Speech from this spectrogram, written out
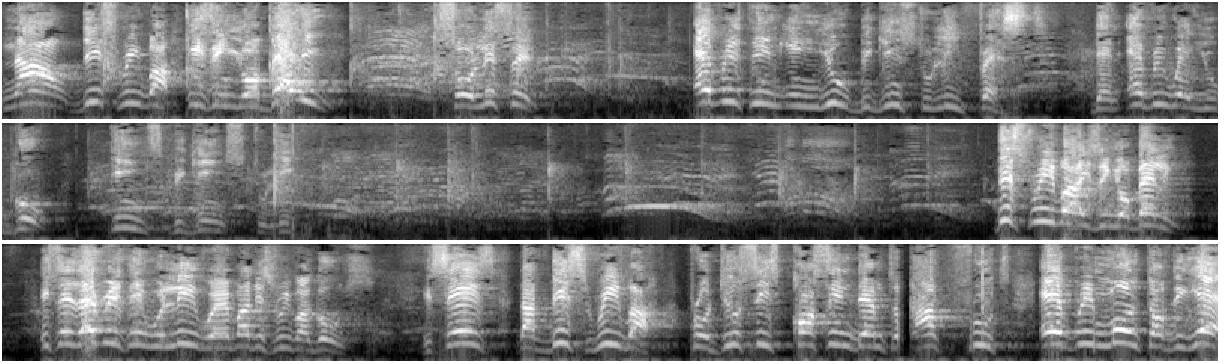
Now, this river is in your belly. So listen, everything in you begins to live first. Then everywhere you go, things begins to live. This river is in your belly. It says everything will live wherever this river goes. It says that this river produces, causing them to have fruit every month of the year.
